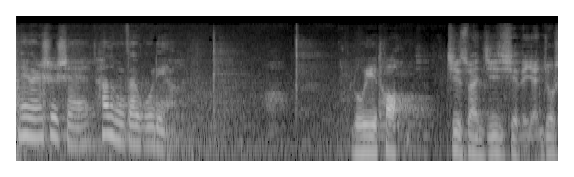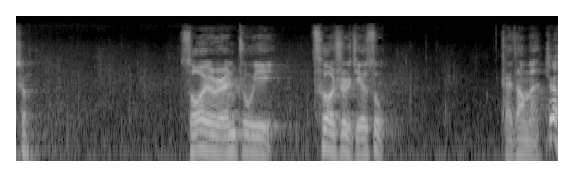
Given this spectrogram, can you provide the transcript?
那人是谁？他怎么在屋里啊？卢一涛，计算机系的研究生。所有人注意，测试结束，开舱门。是。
